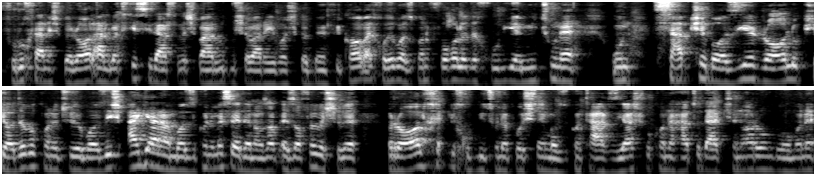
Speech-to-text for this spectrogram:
فروختنش به رال البته که 30 درصدش مربوط میشه برای باشگاه بنفیکا ولی خود بازیکن فوق العاده خوبیه. می‌تونه اون سبک بازی رال رو پیاده بکنه توی بازیش. اگر هم بازیکنی مثل ادن اضافه بشه به رال خیلی خوب می‌تونه پشت این بازیکن تغذیهش بکنه. حتی در کنار اون به عنوان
